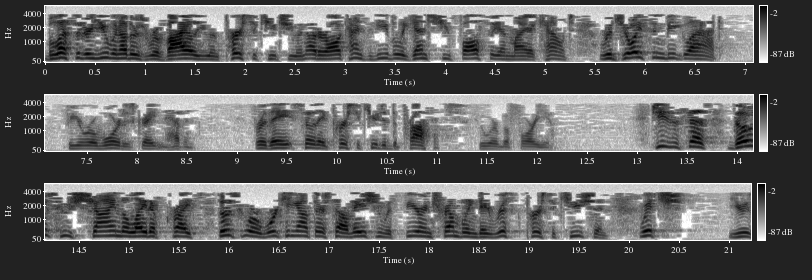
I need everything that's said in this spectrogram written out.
Blessed are you when others revile you and persecute you and utter all kinds of evil against you falsely on my account. Rejoice and be glad, for your reward is great in heaven. For they so they persecuted the prophets who were before you. Jesus says, those who shine the light of Christ, those who are working out their salvation with fear and trembling, they risk persecution, which you,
